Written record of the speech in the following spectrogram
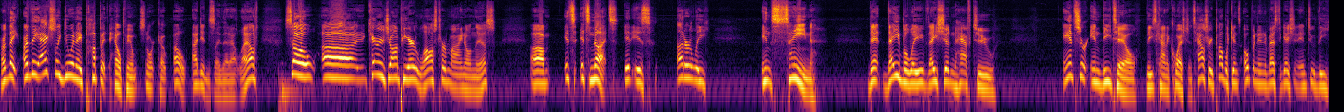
Are they are they actually doing a puppet help him snort coke? Oh, I didn't say that out loud. So uh, Karine Jean Pierre lost her mind on this. Um, it's it's nuts. It is utterly insane that they believe they shouldn't have to answer in detail these kind of questions. House Republicans opened an investigation into the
